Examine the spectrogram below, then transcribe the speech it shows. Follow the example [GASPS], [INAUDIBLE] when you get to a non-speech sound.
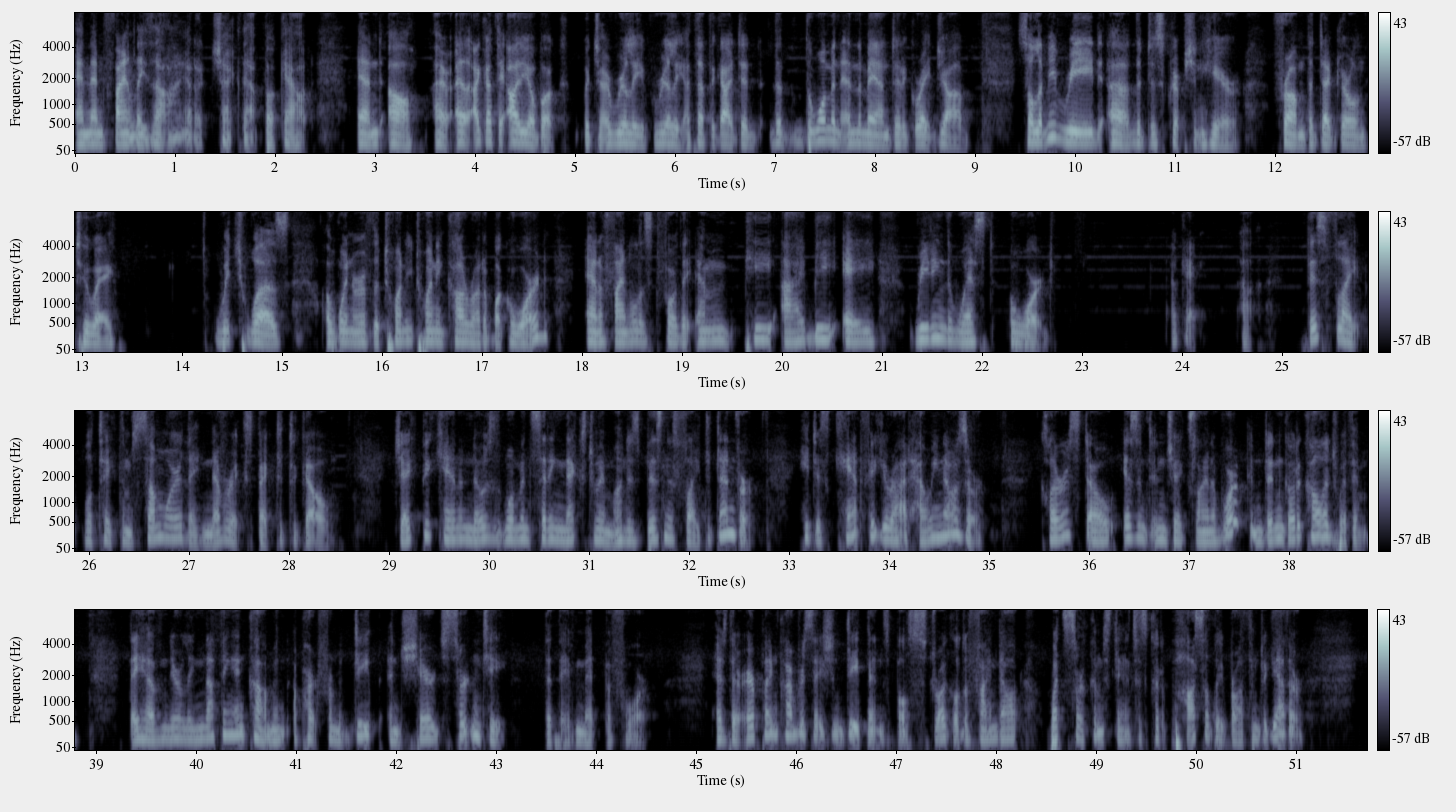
and then finally thought I got to check that book out, and oh, I, I I got the audio book, which I really really I thought the guy did the the woman and the man did a great job. So let me read uh, the description here from the Dead Girl in Two A, which was a winner of the 2020 Colorado Book Award and a finalist for the MPIBA Reading the West Award. Okay. Uh, this flight will take them somewhere they never expected to go. Jake Buchanan knows the woman sitting next to him on his business flight to Denver. He just can't figure out how he knows her. Clara Stowe isn't in Jake's line of work and didn't go to college with him. They have nearly nothing in common apart from a deep and shared certainty that they've met before. As their airplane conversation deepens, both struggle to find out what circumstances could have possibly brought them together.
